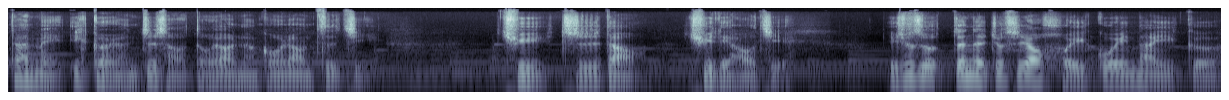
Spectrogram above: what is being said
但每一个人至少都要能够让自己去知道、去了解，也就是真的就是要回归那一个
